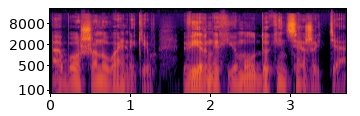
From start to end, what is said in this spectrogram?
або шанувальників, вірних йому до кінця життя.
